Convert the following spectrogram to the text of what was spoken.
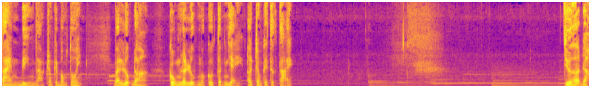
tan biến vào trong cái bóng tối. Và lúc đó cũng là lúc mà cô tỉnh dậy ở trong cái thực tại. Chưa hết đâu.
